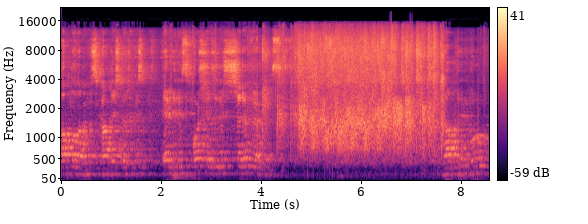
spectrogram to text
ablalarımız, kardeşlerimiz, hepiniz hoş geldiniz, şeref verdiniz. Rabbim bu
